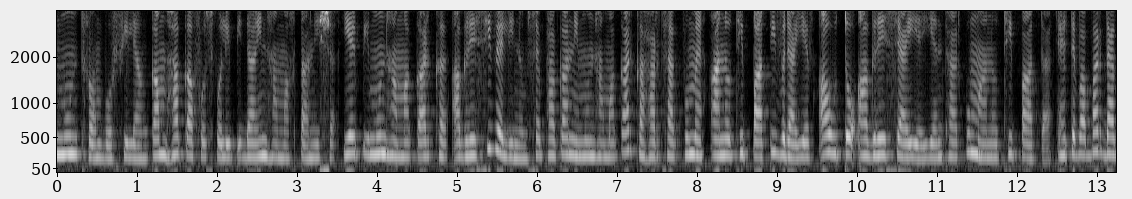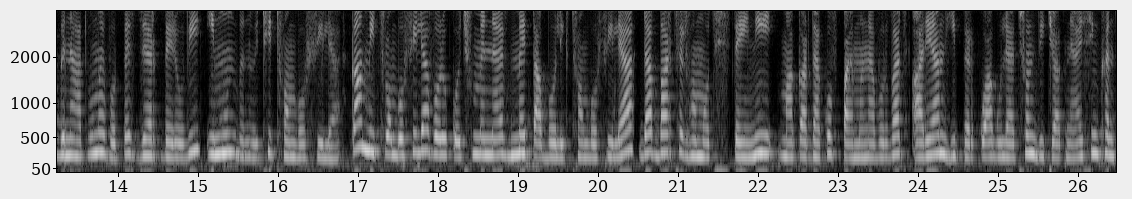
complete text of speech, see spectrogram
իմուն թրոմբոֆիլիան կամ հակաֆոսֆոլիպիդային համախտանիշը։ Երբ իմուն համակարգը ագրեսիվ է լինում, սեփական իմուն համակարգը հարցակվում է անոթի պատի վրա եւ աուտոագրեսիվ ագրեսիայի է ենթարկում անոթի պատը։ Հետևաբար դա գնահատվում է որպես ձեռքբերովի իմուն բնույթի թրոմբոֆիլիա կամ մի թրոմբոֆիլիա, որը կոչվում է նաև մետաբոլիկ թրոմբոֆիլիա, դա բարձր հոմոցիստեինի մակարդակով պայմանավորված արյան հիպերկոագուլյացիոն վիճակն է, այսինքն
